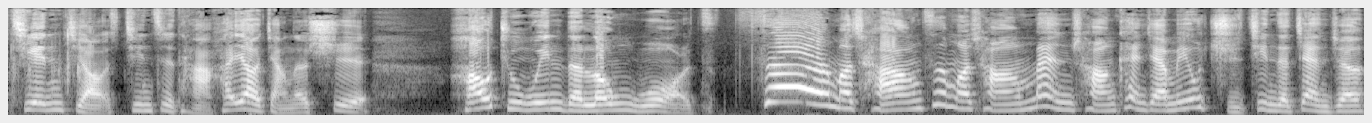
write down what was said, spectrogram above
尖角金字塔。它要讲的是 How to win the long Wars。这么长、这么长、漫长，看起来没有止境的战争，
